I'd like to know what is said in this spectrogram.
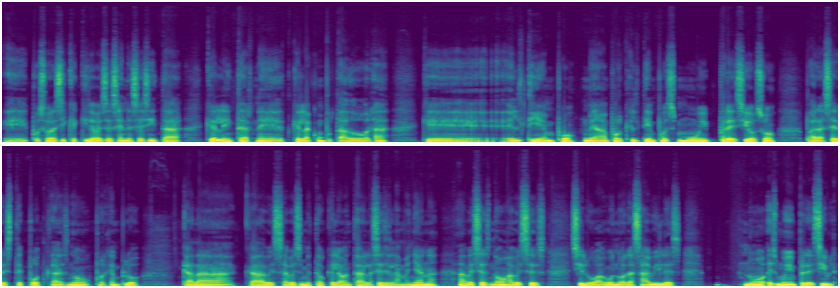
eh, pues ahora sí que aquí a veces se necesita que la internet, que la computadora, que el tiempo, ¿verdad? porque el tiempo es muy precioso para hacer este podcast, ¿no? Por ejemplo, cada, cada vez a veces me tengo que levantar a las 6 de la mañana, a veces no, a veces si lo hago en horas hábiles, no, es muy impredecible,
